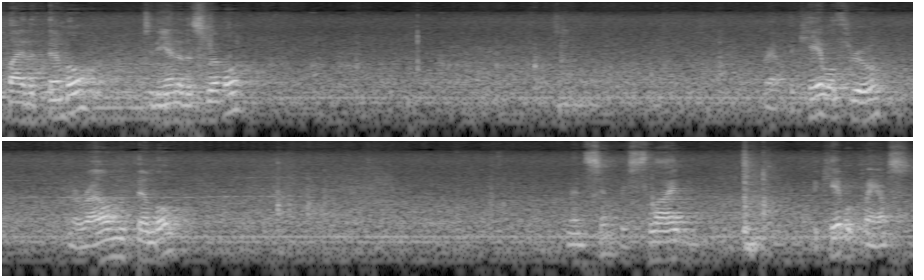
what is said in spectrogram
Apply the thimble to the end of the swivel. Wrap the cable through and around the thimble. And then simply slide the cable clamps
